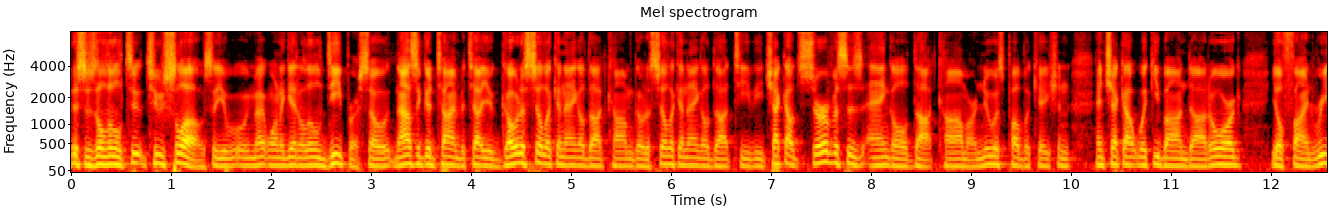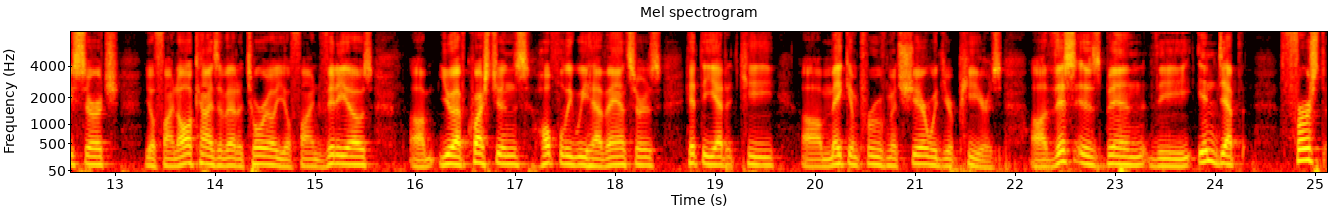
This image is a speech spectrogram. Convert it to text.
this is a little too too slow, so you, we might want to get a little deeper. So now's a good time to tell you: go to siliconangle.com, go to siliconangle.tv, check out servicesangle.com, our newest publication, and check out wikibon.org. You'll find research, you'll find all kinds of editorial, you'll find videos. Um, you have questions. Hopefully, we have answers. Hit the edit key, uh, make improvements, share with your peers. Uh, this has been the in depth first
